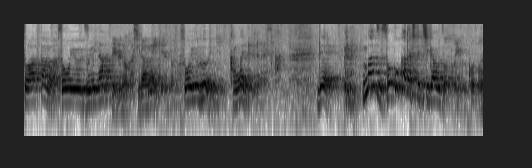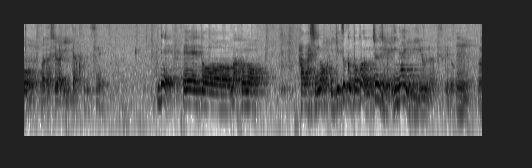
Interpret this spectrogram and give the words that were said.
教わったのがそういう図になっているのか知らないけれどもそういうふうに考えてるじゃない。ですかで まずそこからして違うぞということを私は言いたくてですね。でえっ、とまあこの話の行き着くところは宇宙人がいない理由なんですけど、うん。だ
